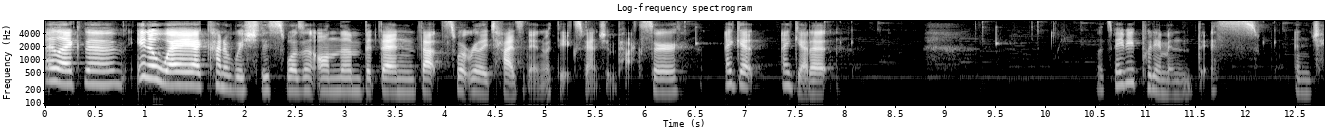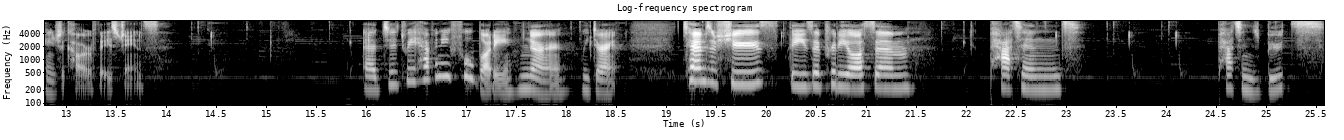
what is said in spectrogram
I like them. In a way, I kind of wish this wasn't on them, but then that's what really ties it in with the expansion pack. So I get, I get it. Let's maybe put him in this and change the color of these jeans. Uh, did we have any full body? No, we don't. Terms of shoes, these are pretty awesome. Patterned, patterned boots.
